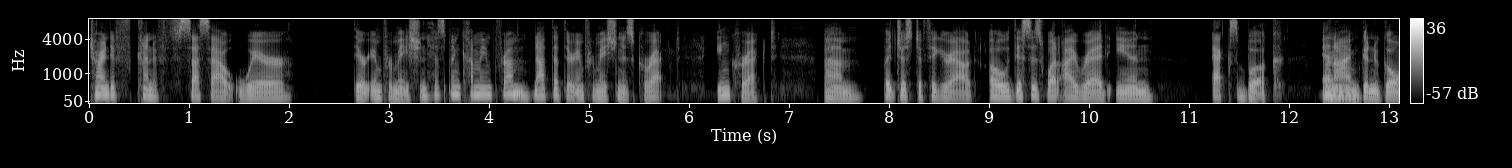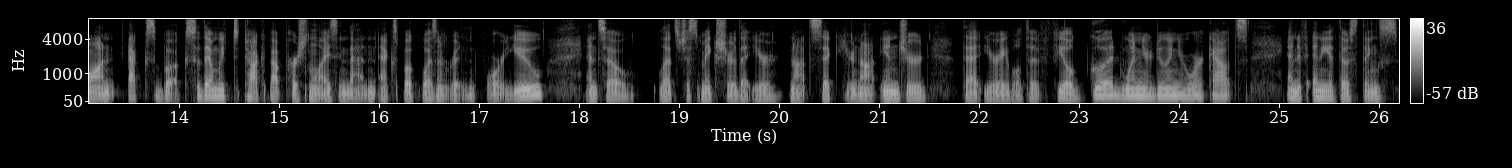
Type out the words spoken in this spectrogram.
trying to f- kind of suss out where their information has been coming from not that their information is correct incorrect um, but just to figure out oh this is what i read in x book and Right. i'm going to go on x book so then we talk about personalizing that and x book wasn't written for you and so let's just make sure that you're not sick, you're not injured, that you're able to feel good when you're doing your workouts. And if any of those things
